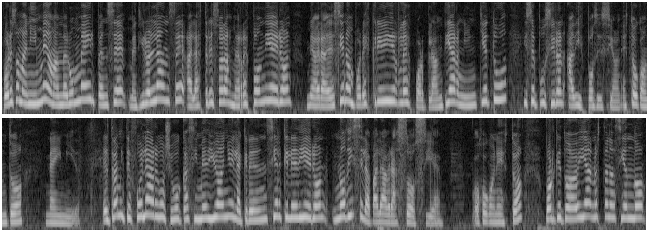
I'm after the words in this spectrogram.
Por eso me animé a mandar un mail, pensé, me tiro el lance, a las tres horas me respondieron, me agradecieron por escribirles, por plantear mi inquietud y se pusieron a disposición. Esto contó Naimid. El trámite fue largo, llevó casi medio año y la credencial que le dieron no dice la palabra socie. Ojo con esto, porque todavía no están haciendo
